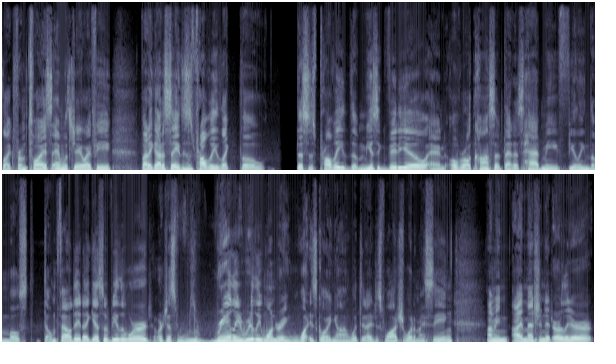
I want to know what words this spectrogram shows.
like from Twice and with JYP. But I gotta say, this is probably like the this is probably the music video and overall concept that has had me feeling the most dumbfounded, I guess would be the word, or just really, really wondering what is going on. What did I just watch? What am I seeing? I mean, I mentioned it earlier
